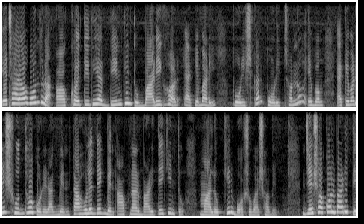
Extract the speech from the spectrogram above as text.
এছাড়াও বন্ধুরা, অক্ষয় তৃতীয়ার দিন কিন্তু বাড়িঘর একেবারেই পরিষ্কার, পরিচ্ছন্ন এবং একেবারে শুদ্ধ করে রাখবেন। তাহলে দেখবেন আপনার বাড়িতেই কিন্তু মা লক্ষ্মীর বসবাস হবে। যে সকল বাড়িতে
